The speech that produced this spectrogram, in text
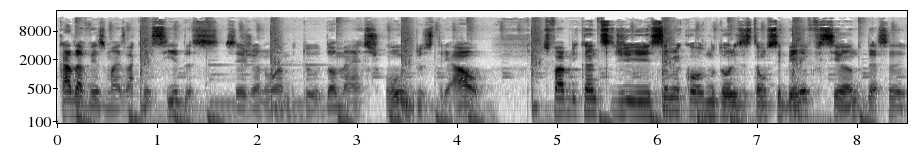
cada vez mais aquecidas, seja no âmbito doméstico ou industrial, os fabricantes de semicondutores estão se beneficiando dessa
